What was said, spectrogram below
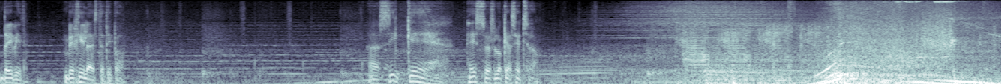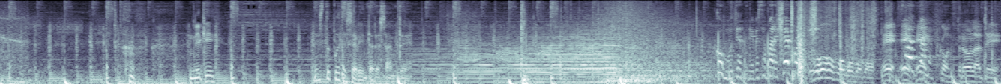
David, vigila a este tipo. Así que... Eso es lo que has hecho. Nicky, esto puede ser interesante. ¿Cómo te atreves a aparecer por aquí? ¡Eh, eh, eh! ¡Contrólate!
